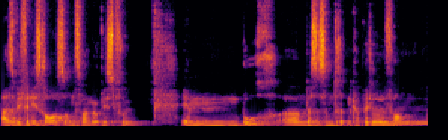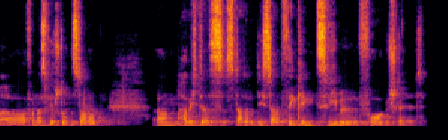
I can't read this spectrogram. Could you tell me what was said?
Also wie finde ich es raus? Und zwar möglichst früh. Im Buch, ähm, das ist im dritten Kapitel vom, äh, von das Vier-Stunden-Startup, ähm, habe ich das Startup, die Startup Thinking Zwiebel vorgestellt.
